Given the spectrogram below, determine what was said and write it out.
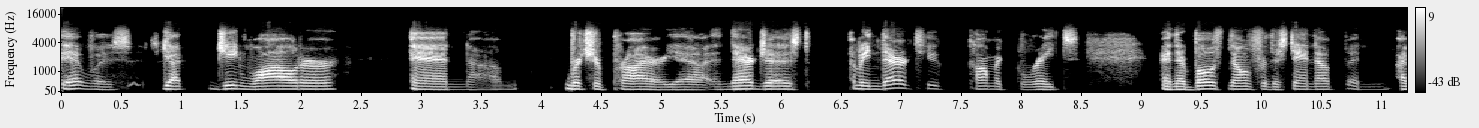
It was got Gene Wilder and um, Richard Pryor, yeah, and they're just, I mean, they're two comic greats, and they're both known for their stand-up, and I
